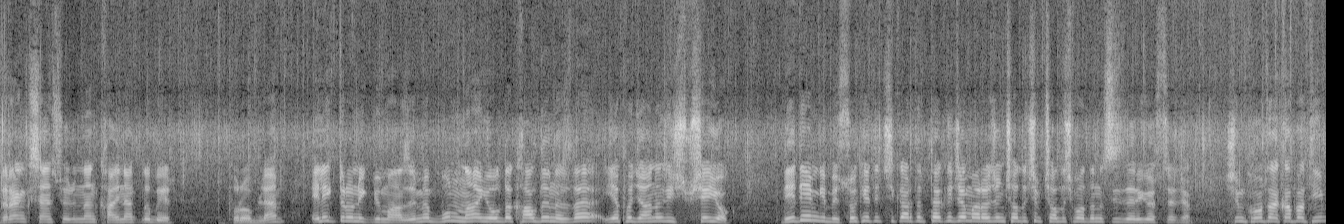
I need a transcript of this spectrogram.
Grank sensöründen kaynaklı bir problem. Elektronik bir malzeme. Bununla yolda kaldığınızda yapacağınız hiçbir şey yok. Dediğim gibi soketi çıkartıp takacağım. Aracın çalışıp çalışmadığını sizlere göstereceğim. Şimdi kontağı kapatayım.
